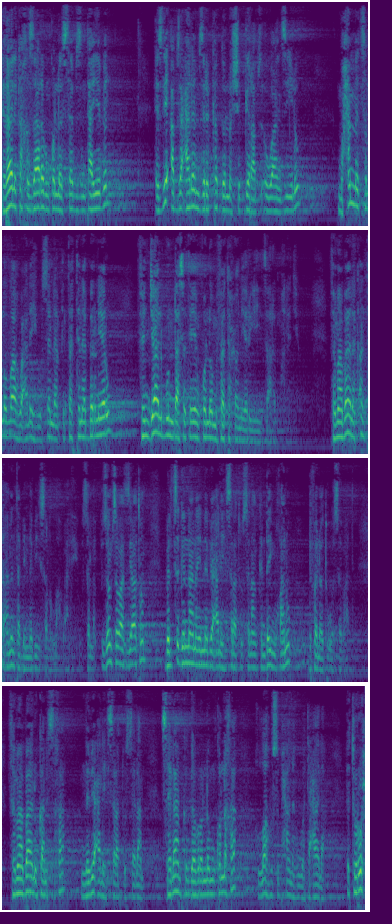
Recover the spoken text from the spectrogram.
ከዛሊካ ክዛረብ እንከሎ እዚ ሰብ እዚ እንታይ ይብል እዚ ኣብዚ ዓለም ዝርከብ ዘሎ ሽግር ኣብዚ እዋን እዚ ኢሉ ሙሓመድ ስለ ላሁ ዓለይህ ወሰለም እንተ ትነብር ነይሩ ፍንጃል ቡን እንዳሰተየ እንከሎ ምፈትሖ ነይሩ እዩ ይዛረብ ማለት እዩ ፈማ ባለክ ኣንተ ኣመንታ ብነቢይ ስለ ላ ለ ወሰላም እዞም ሰባት እዚኣቶም ብልፅግና ናይ ነቢ ዓለ ሰላት ወሰላም ክንደይ ምዃኑ ዝፈለጥዎ ሰባት ፈማ ባሉካ ንስኻ ነቢ ዓለይሂ ሰላቱ ወሰላም ሰላም ክትገብረሎም እንከለኻ ኣላሁ ስብሓነሁ ወተዓላ እቲ ሩሕ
